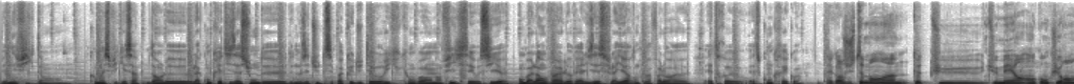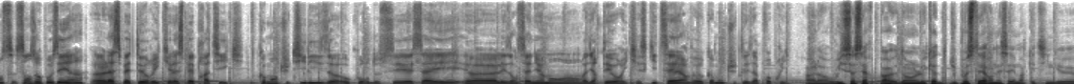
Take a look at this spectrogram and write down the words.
bénéfique dans, comment expliquer ça? Dans le, la concrétisation de, nos études, c'est pas que du théorique qu'on voit en amphi, c'est aussi bon bah là on va le réaliser ce flyer, donc il va falloir être, être concret quoi. D'accord, justement, euh, que tu, tu, mets en, concurrence, sans opposer hein, euh, l'aspect théorique et l'aspect pratique, comment tu utilises euh, au cours de ces SAE les enseignements, on va dire, théoriques? Est-ce qu'ils te servent? Comment tu te les appropries? Alors oui, ça sert. Dans le cadre du poster en SAE Marketing,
